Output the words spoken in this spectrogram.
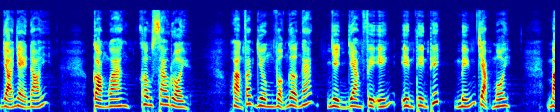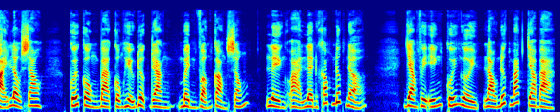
nhỏ nhẹ nói. Còn ngoan, không sao rồi. Hoàng Pháp Dung vẫn ngơ ngác nhìn Giang Phi Yến im thiên thích, miếm chặt môi. Mãi lâu sau, cuối cùng bà cũng hiểu được rằng mình vẫn còn sống, liền òa lên khóc nức nở. Giang Phi Yến cúi người lau nước mắt cho bà.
